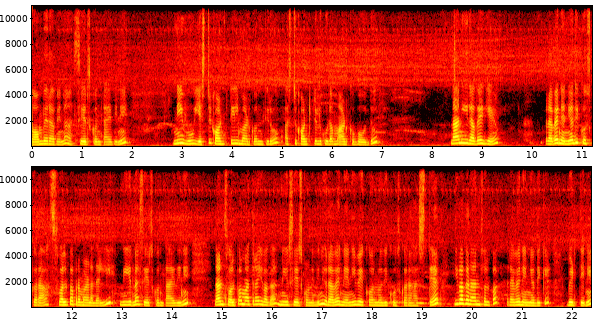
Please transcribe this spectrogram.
ಬಾಂಬೆ ರವೆನ ಸೇರಿಸ್ಕೊತಾ ಇದ್ದೀನಿ. ನೀವು ಎಷ್ಟು ಕ್ವಾಂಟಿಟಿಲಿ ಮಾಡ್ಕೊತಿರೋ ಅಷ್ಟು ಕ್ವಾಂಟಿಟಿಲೂ ಕೂಡ ಮಾಡ್ಕೋಬೋದು. ನಾನು ಈ ರವೆಗೆ, ರವೆ ನೆನೆಯೋದಕ್ಕೋಸ್ಕರ ಸ್ವಲ್ಪ ಪ್ರಮಾಣದಲ್ಲಿ ನೀರನ್ನ ಸೇರಿಸ್ಕೊತಾ ಇದ್ದೀನಿ. ನಾನು ಸ್ವಲ್ಪ ಮಾತ್ರ ಇವಾಗ ನೀರು ಸೇರಿಸ್ಕೊಂಡಿದ್ದೀನಿ. ರವೆ ನೆನಿಬೇಕು ಅನ್ನೋದಕ್ಕೋಸ್ಕರ ಅಷ್ಟೇ. ಇವಾಗ ನಾನು ಸ್ವಲ್ಪ ರವೆ ನೆನೆಯೋದಕ್ಕೆ ಬಿಡ್ತೀನಿ.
